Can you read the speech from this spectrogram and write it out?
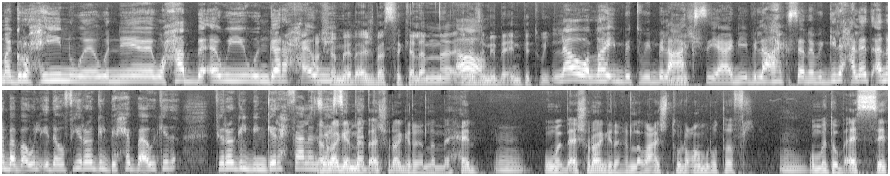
مجروحين وإن وحب قوي وانجرح قوي عشان ما يبقاش بس كلامنا آه. لازم يبقى in between لا والله in between بالعكس يعني بالعكس أنا بتجي لي حالات أنا ببقى أقول إيه ده هو في راجل بيحب قوي كده في راجل بينجرح فعلا زي الراجل ما يبقاش راجل غير لما يحب. وما يبقاش راجل غير لو عاش طول عمره طفل. مم. وما تبقاش ست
